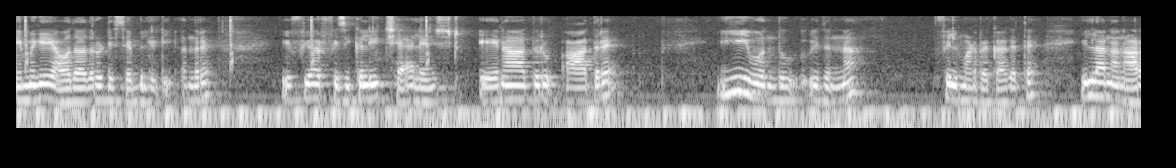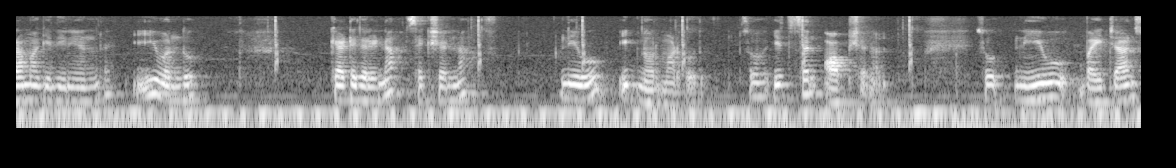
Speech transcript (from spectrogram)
ನಿಮಗೆ ಯಾವುದಾದ್ರೂ ಡಿಸೆಬಿಲಿಟಿ ಅಂದರೆ if you are physically challenged ಏನಾದರೂ ಆದರೆ ಈ ಒಂದು ಇದನ್ನು ಫಿಲ್ ಮಾಡಬೇಕಾಗತ್ತೆ. ಇಲ್ಲ, ನಾನು ಆರಾಮಾಗಿದ್ದೀನಿ ಅಂದರೆ ಈ ಒಂದು ಕ್ಯಾಟಗರಿನ ಸೆಕ್ಷನ್ನ ನೀವು ಇಗ್ನೋರ್ ಮಾಡ್ಬೋದು. So it's an optional so ನೀವು ಬೈ ಚಾನ್ಸ್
